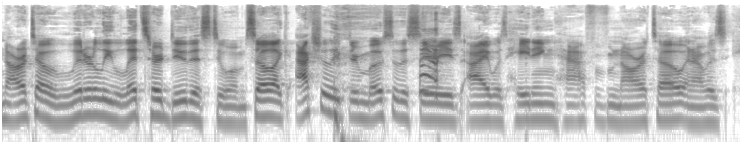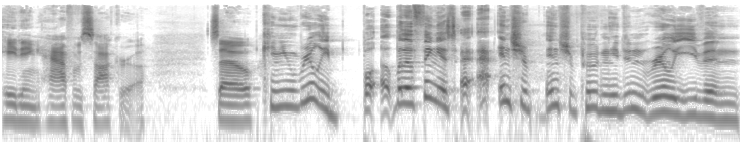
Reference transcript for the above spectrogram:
Naruto literally lets her do this to him. So like actually through most of the series I was hating half of Naruto and I was hating half of Sakura. So Can you really? But, but the thing is, in Ship- in Shippuden, he didn't really even.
